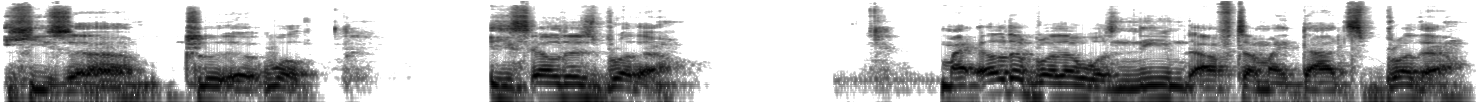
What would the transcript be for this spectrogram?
his uh, uh, well his eldest brother. My elder brother was named after my dad's brother.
